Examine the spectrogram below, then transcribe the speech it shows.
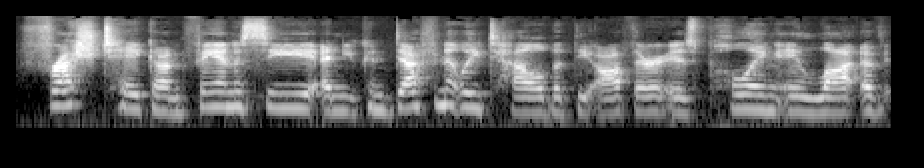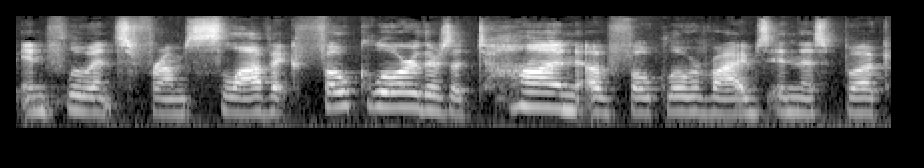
fresh take on fantasy, and you can definitely tell that the author is pulling a lot of influence from Slavic folklore. There's a ton of folklore vibes in this book.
